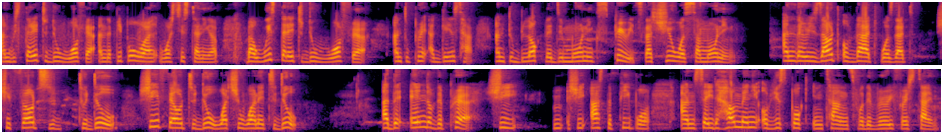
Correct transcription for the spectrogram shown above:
and we started to do warfare. And the people were, were still standing up. But we started to do warfare and to pray against her and to block the demonic spirits that she was summoning. And the result of that was that she failed to, to do, she failed to do what she wanted to do. At the end of the prayer, she, she asked the people and said, How many of you spoke in tongues for the very first time?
